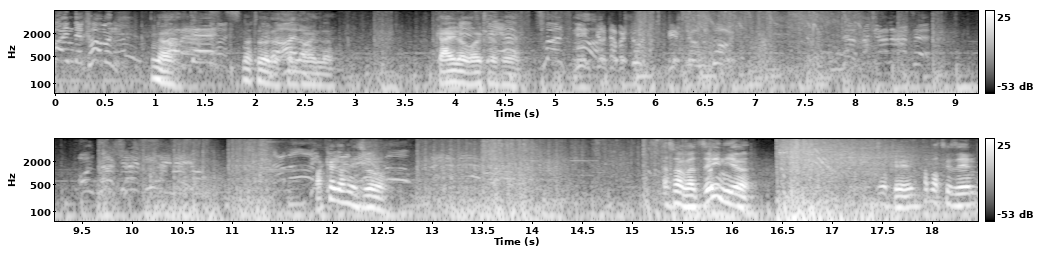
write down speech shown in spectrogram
Feinde kommen! Ja. Natürlich, von Feinde. Geile Rolltreppe. 12 Uhr! unter Beschuss! Wir stürmen durch! Granate! Unterschätzt Wackel doch nicht so. Erstmal was sehen hier. Okay, hab was gesehen.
